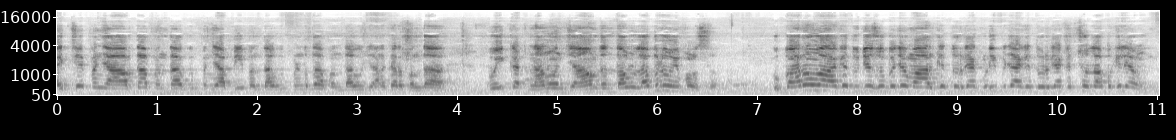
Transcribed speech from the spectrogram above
ਇੱਥੇ ਪੰਜਾਬ ਦਾ ਬੰਦਾ ਕੋਈ ਪੰਜਾਬੀ ਬੰਦਾ, ਕੋਈ ਪਿੰਡ ਦਾ ਬੰਦਾ, ਕੋਈ ਜਾਣਕਾਰ ਬੰਦਾ, ਕੋਈ ਘਟਨਾ ਨੂੰ ਅੰਜਾਮ ਦਿੰਦਾ, ਉਹਨੂੰ ਲੱਭ ਲੂਗੀ ਪੁਲਿਸ। ਉਹ ਬਾਹਰੋਂ ਆ ਕੇ ਦੂਜੇ ਸੂਬੇ ਚੋਂ ਮਾਰ ਕੇ ਤੁਰ ਗਿਆ, ਕੁੜੀ ਭਜਾ ਕੇ ਤੁਰ ਗਿਆ, ਕਿੱਥੋਂ ਲੱਭ ਕੇ ਲਿਆਉਂਗੀ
